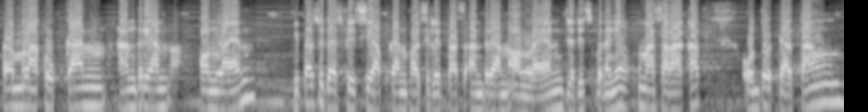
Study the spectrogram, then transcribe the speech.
uh, melakukan antrian online. Kita sudah siapkan fasilitas antrian online. Jadi sebenarnya masyarakat untuk datang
